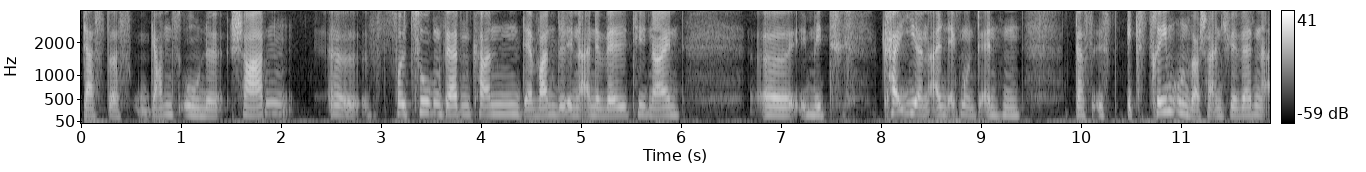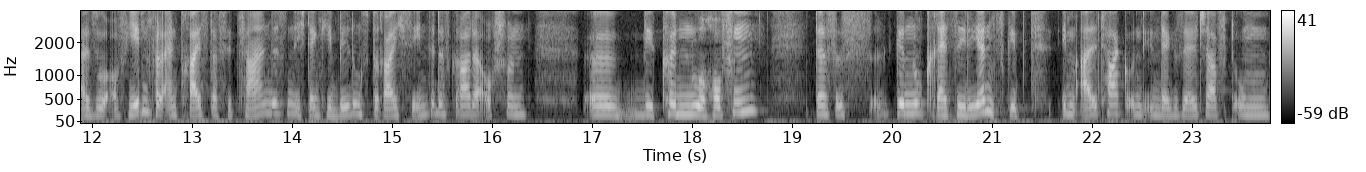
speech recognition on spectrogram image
dass das ganz ohne Schaden äh, vollzogen werden kann, der Wandel in eine Welt hinein äh, mit KI an allen Ecken und Enden. Das ist extrem unwahrscheinlich. Wir werden also auf jeden Fall einen Preis dafür zahlen müssen. Ich denke, im Bildungsbereich sehen wir das gerade auch schon. Äh, wir können nur hoffen, dass es genug Resilienz gibt im Alltag und in der Gesellschaft, um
